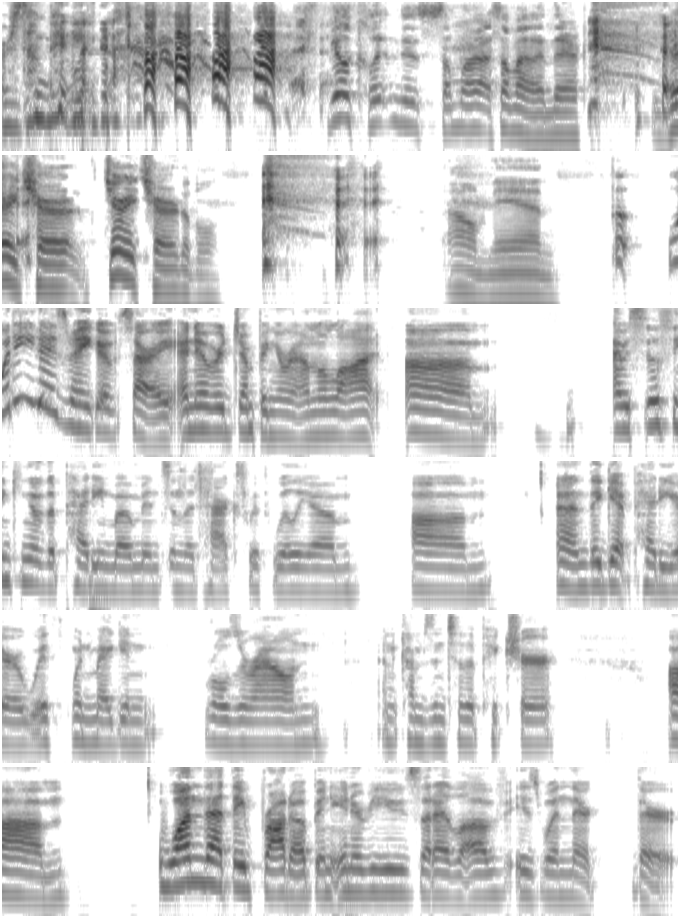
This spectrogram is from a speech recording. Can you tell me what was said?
or something like that. Bill Clinton is somewhere somewhere in there. Very char- very charitable. oh man. But what do you guys make of sorry, I know we're jumping around a lot. Um I'm still thinking of the petty moments in the text with William. Um, and they get pettier with when Meghan rolls around and comes into the picture. Um, one that they've brought up in interviews that I love is when they're they're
